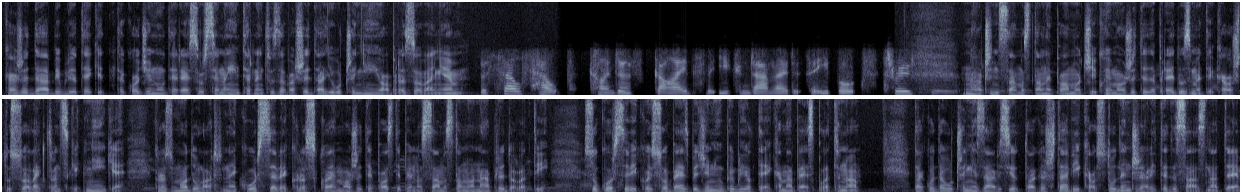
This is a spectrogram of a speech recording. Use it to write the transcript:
kaže da biblioteke takođe nude resurse na internetu za vaše dalje učenje i obrazovanje. the self-help kind of guides that you can download it's e-books through to Način samostalne pomoći koji možete da preduzmete kao što su elektronske knjige, kroz modularne kurseve kroz koje možete postepeno samostalno napredovati, su kursevi koji su obezbeđeni u bibliotekama besplatno. Tako da učenje zavisi od toga šta vi kao student želite da saznate.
